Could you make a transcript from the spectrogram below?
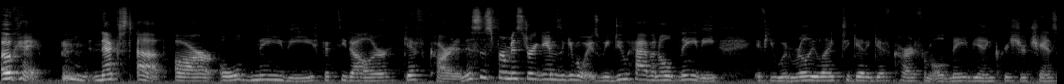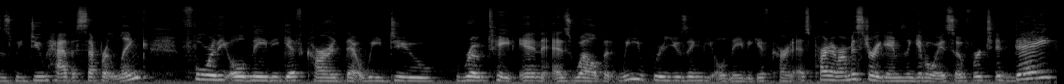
Okay, next up, our Old Navy $50 gift card. And this is for Mystery Games and Giveaways. We do have an Old Navy. If you would really like to get a gift card from Old Navy and increase your chances, we do have a separate link for the Old Navy gift card that we do rotate in as well. But we were using the Old Navy gift card as part of our Mystery Games and Giveaways. So for today,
